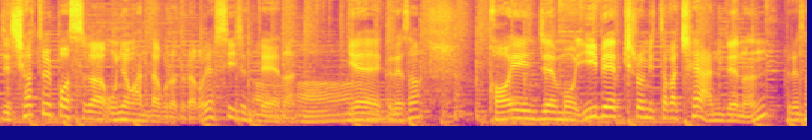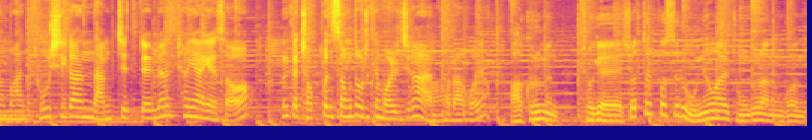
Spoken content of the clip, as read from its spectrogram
이제 셔틀 버스가 운영한다고 그러더라고요 시즌 때에는. 아. 예, 그래서 거의 이제 뭐 200km가 채 안 되는 그래서 뭐 한 2시간 남짓 되면 평양에서 그러니까 접근성도 그렇게 멀지가 않더라고요. 아 그러면 저게 셔틀버스를 운영할 정도라는 건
